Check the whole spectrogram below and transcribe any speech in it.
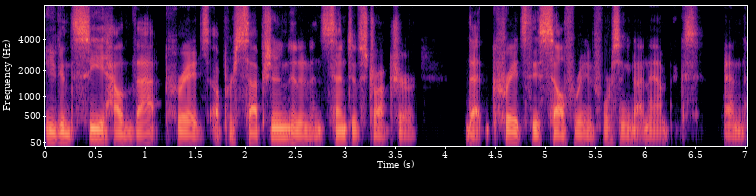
you can see how that creates a perception and an incentive structure that creates these self-reinforcing dynamics. And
